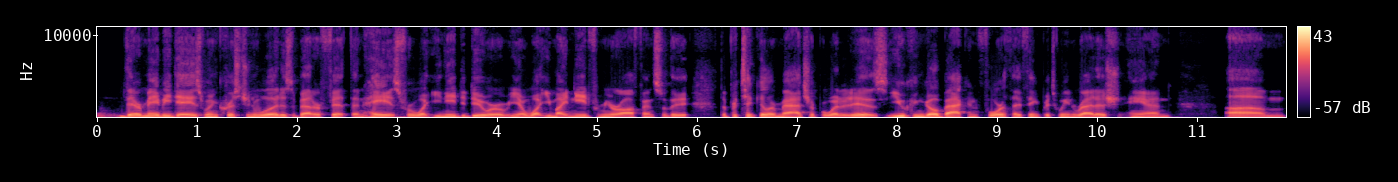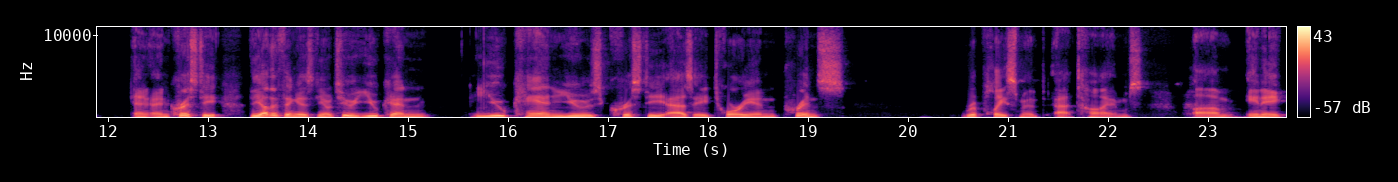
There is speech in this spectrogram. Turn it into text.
there may be days when Christian Wood is a better fit than Hayes for what you need to do, or you know what you might need from your offense, or the the particular matchup, or what it is. You can go back and forth. I think between Reddish and um and and Christie. The other thing is, you know, too, you can you can use Christie as a Taurean Prince replacement at times um, in a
